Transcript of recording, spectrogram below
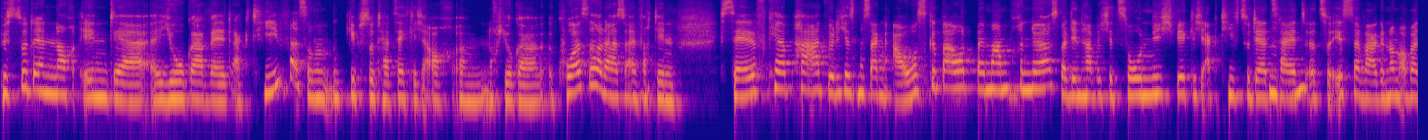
Bist du denn noch in der äh, Yoga-Welt aktiv? Also gibst du tatsächlich auch ähm, noch Yoga-Kurse oder hast du einfach den Self-Care-Part, würde ich jetzt mal sagen, ausgebaut bei Mompreneurs? Weil den habe ich jetzt so nicht wirklich aktiv zu der mhm. Zeit äh, zur Esther wahrgenommen, aber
